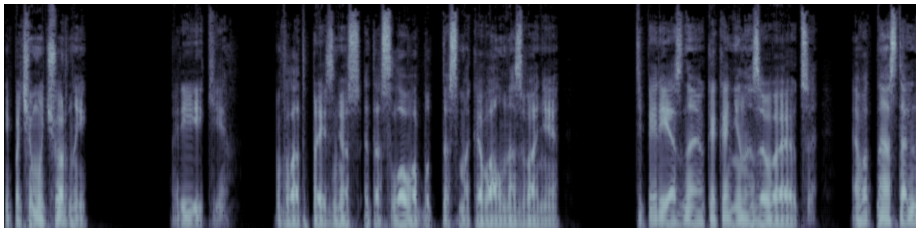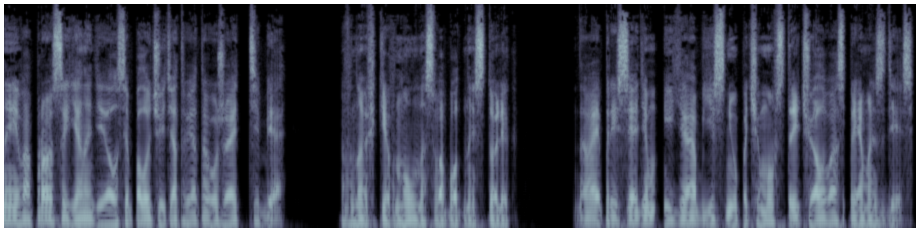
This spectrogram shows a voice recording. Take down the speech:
И почему черный?» «Рики», — Влад произнес это слово, будто смаковал название. «Теперь я знаю, как они называются. А вот на остальные вопросы я надеялся получить ответы уже от тебя». Вновь кивнул на свободный столик. «Давай присядем, и я объясню, почему встречал вас прямо здесь».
